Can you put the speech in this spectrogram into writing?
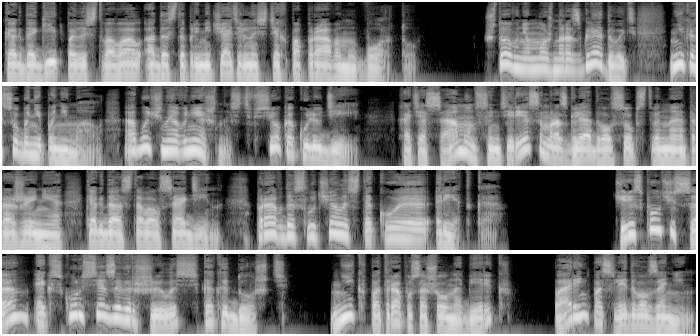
когда гид повествовал о достопримечательностях по правому борту. Что в нем можно разглядывать, Ник особо не понимал. Обычная внешность, все как у людей. Хотя сам он с интересом разглядывал собственное отражение, когда оставался один. Правда, случалось такое редко. Через полчаса экскурсия завершилась, как и дождь. Ник по трапу сошел на берег, Парень последовал за ним.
